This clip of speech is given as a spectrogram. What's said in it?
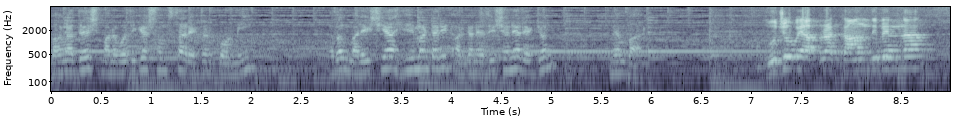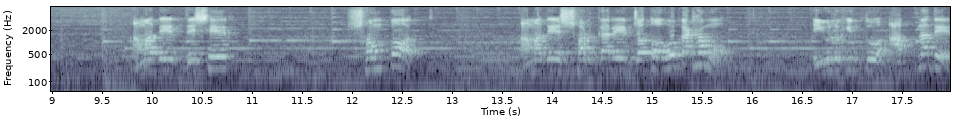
বাংলাদেশ মানবাধিকার সংস্থার একজন কর্মী এবং মালয়েশিয়া হিউম্যানিটারিয়ান অর্গানাইজেশনের একজন মেম্বার। গুজবে আপনারা কান দিবেন না। আমাদের দেশের সম্পদ আমাদের সরকারের যত অবকাঠামো এগুলো কিন্তু আপনাদের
